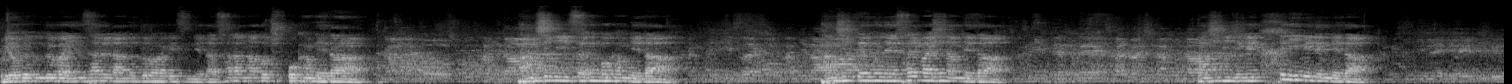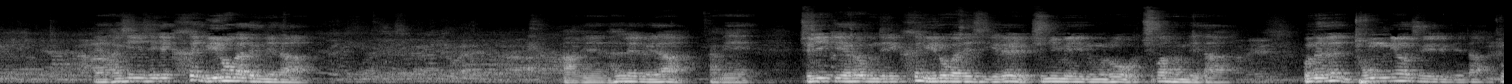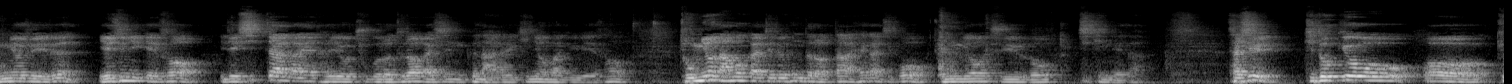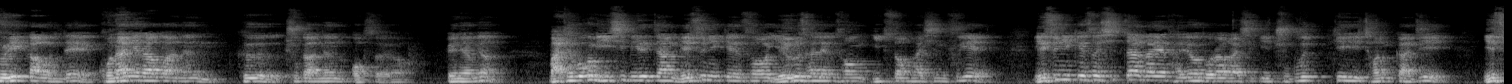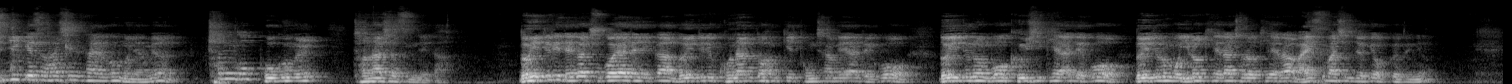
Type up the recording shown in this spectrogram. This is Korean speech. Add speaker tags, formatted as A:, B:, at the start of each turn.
A: 우리 옆에 분들과 인사를 나누도록 하겠습니다. 사랑하고 축복합니다. 당신이 있어 행복합니다. 당신 때문에 살맛이 납니다. 당신이 제게 큰 힘이 됩니다. 네, 당신이 제게 큰 위로가 됩니다. 아멘. 할렐루야. 아멘. 주님께 여러분들이 큰 위로가 되시기를 주님의 이름으로 축원합니다. 오늘은 종려주일입니다. 종려주일은 예수님께서 이제 십자가에 달려 죽으러 들어가신 그 날을 기념하기 위해서 종려나무까지를 흔들었다 해가지고 종려주일로 지킵니다. 사실 기독교 어, 교리 가운데 고난이라고 하는 그 주간은 없어요. 왜냐하면 마태복음 21장 예수님께서 예루살렘 성 입성하신 후에 예수님께서 십자가에 달려 돌아가시기 죽기 전까지 예수님께서 하신 사역은 뭐냐면 천국 복음을 전하셨습니다. 너희들이 내가 죽어야 되니까 너희들이 고난도 함께 동참해야 되고 너희들은 뭐 금식해야 되고 너희들은 뭐 이렇게 해라 저렇게 해라 말씀하신 적이 없거든요.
